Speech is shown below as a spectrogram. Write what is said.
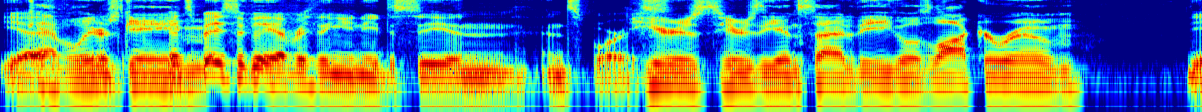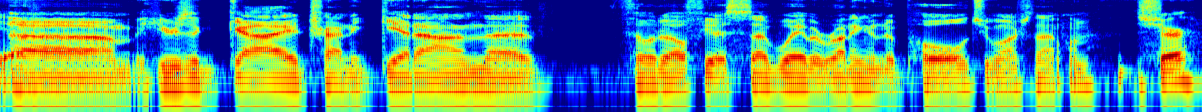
Cavaliers it's, game. It's basically everything you need to see in in sports. here's here's the inside of the Eagles locker room. Yeah. Um, here's a guy trying to get on the Philadelphia subway, but running into a pole. Did you watch that one? Sure.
